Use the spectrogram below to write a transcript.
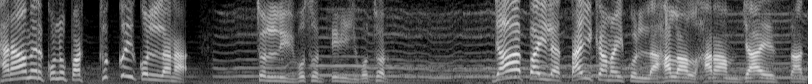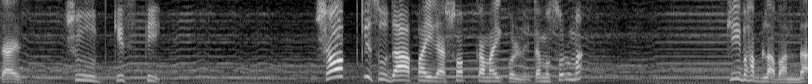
হারামের কোনো পার্থক্যই করলা না। চল্লিশ বছর, তিরিশ বছর, যা পাইলা তাই কামাই করলা, হালাল, হারাম, জায়েজ না জায়েজ সুদ, কিস্তি, সব কিছু দা পাইলা, সব কামাই করলে। এটা মুসলমান? কি ভাবলা বান্দা?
